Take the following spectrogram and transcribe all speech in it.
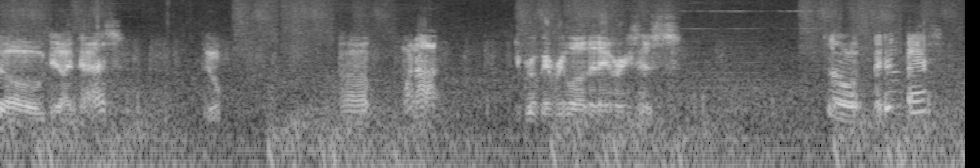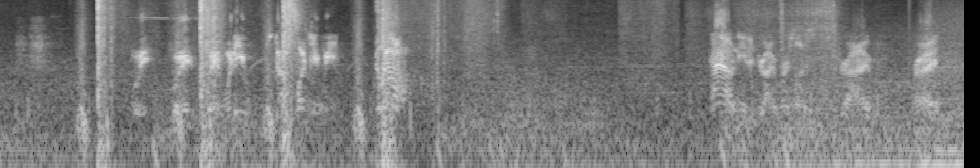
So, did I pass? Nope. Um, why not? You broke every law that ever exists. So, I didn't pass. Wait, wait, wait, what are you? Stop punching me! Go! I don't need a driver's license to drive, right?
